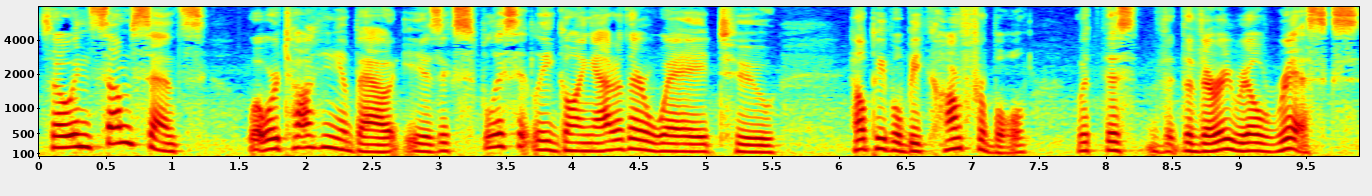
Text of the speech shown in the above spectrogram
So in some sense, what we're talking about is explicitly going out of their way to help people be comfortable with this, the, the very real risks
